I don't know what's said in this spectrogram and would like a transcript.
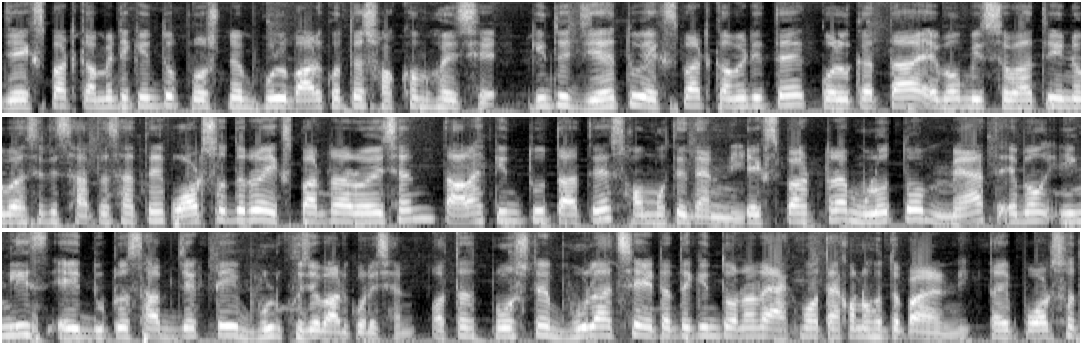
যে এক্সপার্ট কমিটি কিন্তু প্রশ্নে ভুল বার করতে সক্ষম হয়েছে। কিন্তু যেহেতু এক্সপার্ট কমিটিতে কলকাতা এবং বিশ্বভারতী ইউনিভার্সিটির সাথে সাথে পর্ষদেরও এক্সপার্টরা রয়েছেন, তারা কিন্তু তাতে সম্মতি দেননি। এক্সপার্টরা মূলত ম্যাথ এবং ইংলিশ এই দুটো সাবজেক্টেই ভুল খুঁজে বার করেছেন। অর্থাৎ প্রশ্নে ভুল আছে, এটাতে কিন্তু ওনারা একমত এখনও হতে পারেননি। তাই পর্ষদ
